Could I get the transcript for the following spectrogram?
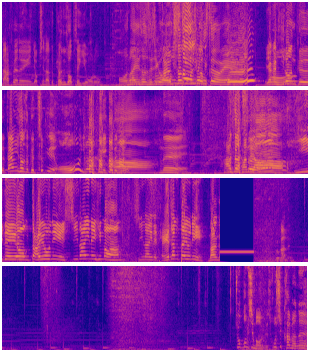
나락 변호인 역시나 그 변수 없애기용으로. 어 따윤 선수 지금 따윤이 없어 이러고 지금- 있어요. 예. 오? 약간 어? 이런 그 따윈 선수 그 특유의 오 이런 그게 있거든요. 아, 네. 반복하며 아. 2대0 따요니 C9의 희망 C9의 대장 따요니 난 불가능. 조금씩 먹으면 돼. 소식하면은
